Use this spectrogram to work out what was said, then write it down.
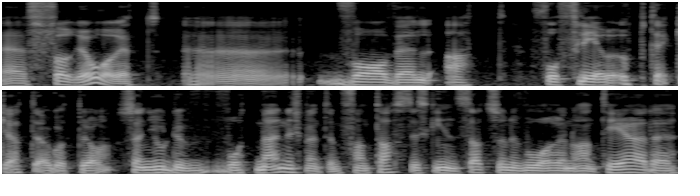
eh, förra året eh, var väl att få fler att upptäcka att det har gått bra. Sen gjorde vårt management en fantastisk insats under våren och hanterade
